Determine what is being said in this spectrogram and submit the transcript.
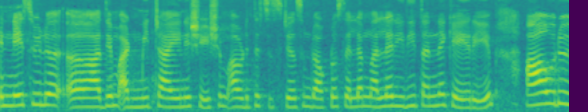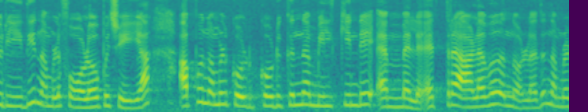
എൻ ഐ സിയിൽ ആദ്യം അഡ്മിറ്റ് ആയതിനു ശേഷം അവിടുത്തെ സിസ്റ്റേഴ്സും ഡോക്ടേഴ്സും എല്ലാം നല്ല രീതിയിൽ തന്നെ കെയർ ചെയ്യും. ആ ഒരു രീതി നമ്മൾ ഫോളോ അപ്പ് ചെയ്യുക അപ്പോൾ നമ്മൾ കൊടുക്കുന്ന മിൽക്കിന്റെ എം എൽ എത്ര അളവ് എന്നുള്ളത് നമ്മൾ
